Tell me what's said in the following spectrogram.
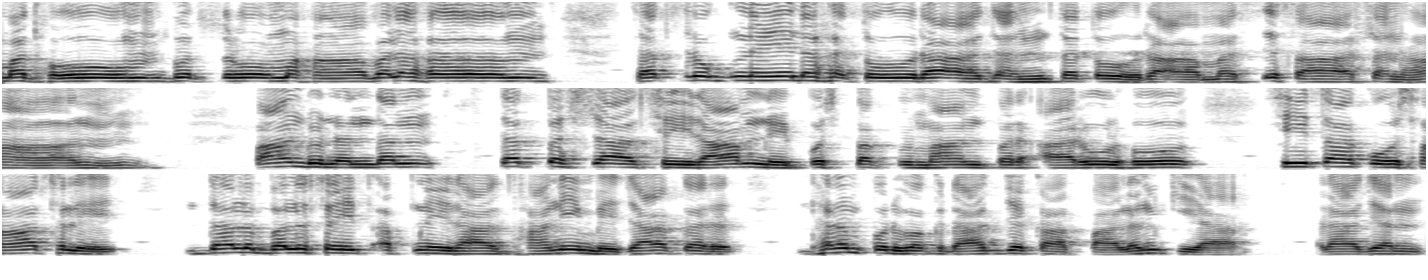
मथो पुत्रो महाबल। शत्रुघ्न हतो राजन, ततो राम से पांडुनंदन तत्पश्चात श्री राम ने पुष्पक विमान पर आरूढ़ हो, सीता को साथ ले दल बल सहित अपनी राजधानी में जाकर धर्मपूर्वक राज्य का पालन किया। राजन,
